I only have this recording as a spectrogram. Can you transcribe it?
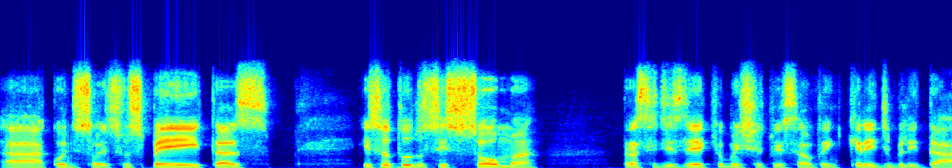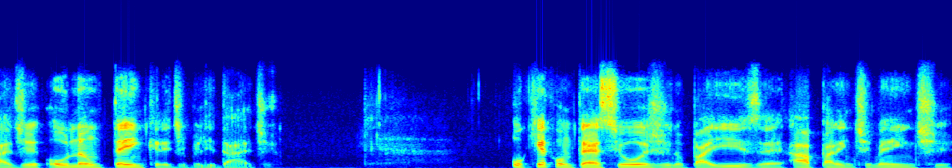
a condições suspeitas. Isso tudo se soma para se dizer que uma instituição tem credibilidade ou não tem credibilidade. O que acontece hoje no país é, aparentemente,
